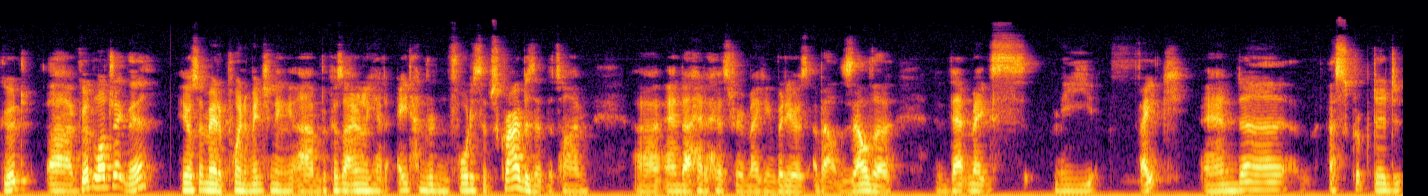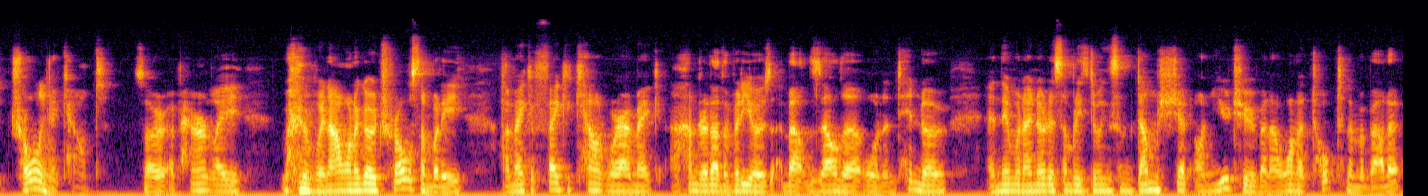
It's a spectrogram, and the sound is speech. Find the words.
good, uh, good logic there. He also made a point of mentioning um, because I only had 840 subscribers at the time, uh, and I had a history of making videos about Zelda. That makes me fake and uh, a scripted trolling account. So apparently, when I want to go troll somebody, I make a fake account where I make a hundred other videos about Zelda or Nintendo, and then when I notice somebody's doing some dumb shit on YouTube and I want to talk to them about it,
